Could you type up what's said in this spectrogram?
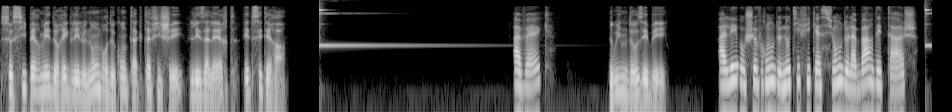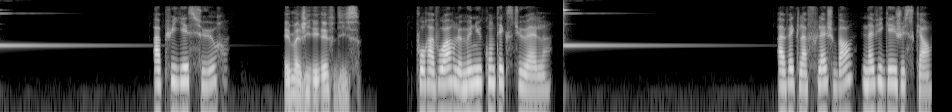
Ceci permet de régler le nombre de contacts affichés, les alertes, etc. Avec Windows et B. Allez au chevron de notification de la barre des tâches. Appuyez sur MAJ et F10. pour avoir le menu contextuel. Avec la flèche bas, naviguez jusqu'à.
